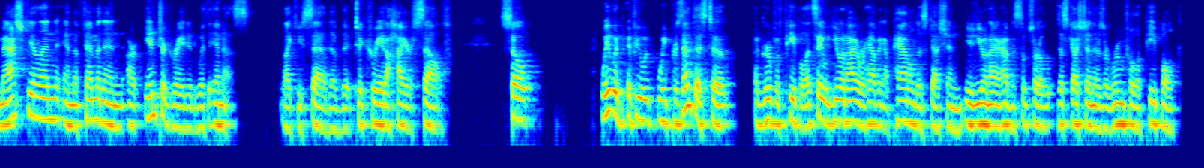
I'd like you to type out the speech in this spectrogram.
masculine and the feminine are integrated within us, like you said, of the, to create a higher self. So we would, if you we present this to a group of people. Let's say you and i were having a panel discussion you and i are having some sort of discussion there's a room full of people.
